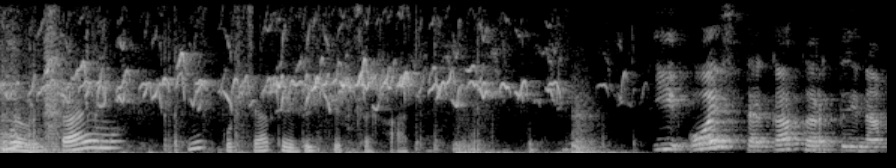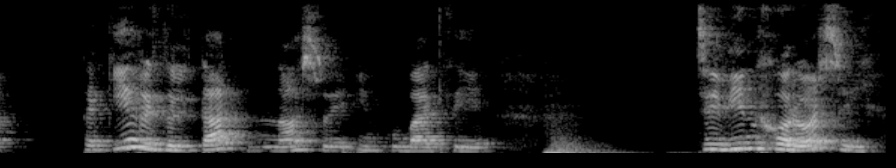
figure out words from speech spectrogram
залишаємо і курчата йдуть підсихати. І ось така картина. Такий результат нашої інкубації. Чи він хороший?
